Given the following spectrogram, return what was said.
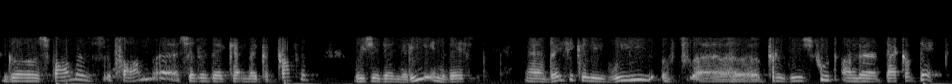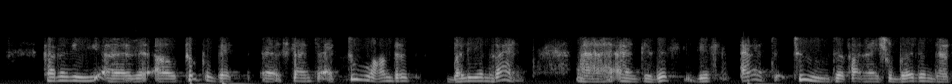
because farmers farm uh, so that they can make a profit, which they then reinvest. Basically, we produce food on the back of debt. Currently, our total debt stands at 200 billion rand. Uh, and this, this add to the financial burden that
